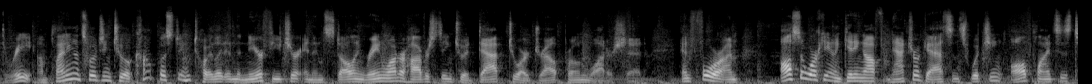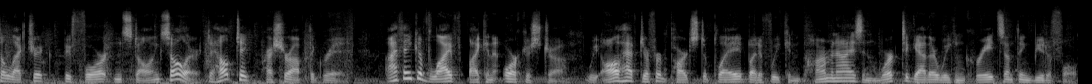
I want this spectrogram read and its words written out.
Three, I'm planning on switching to a composting toilet in the near future and installing rainwater harvesting to adapt to our drought prone watershed. And four, I'm also working on getting off natural gas and switching all appliances to electric before installing solar to help take pressure off the grid. I think of life like an orchestra. We all have different parts to play, but if we can harmonize and work together, we can create something beautiful.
